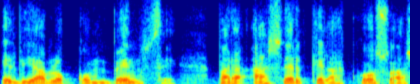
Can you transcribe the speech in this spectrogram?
el diablo convence para hacer que las cosas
